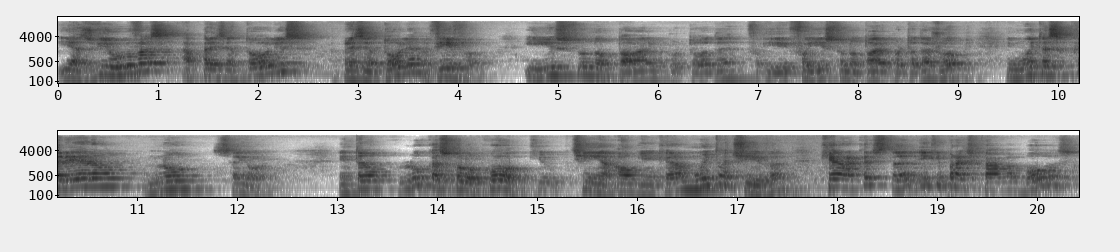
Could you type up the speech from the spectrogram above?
e as viúvas apresentou-lhes, apresentou-lhe viva. E isto notório por toda, e foi isto notório por toda Jope, e muitas creram no Senhor. Então, Lucas colocou que tinha alguém que era muito ativa, que era cristã e que praticava boas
